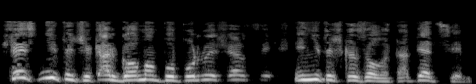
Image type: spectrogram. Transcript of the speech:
Шесть ниточек аргомом пурпурной шерсти и ниточка золота. Опять семь.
